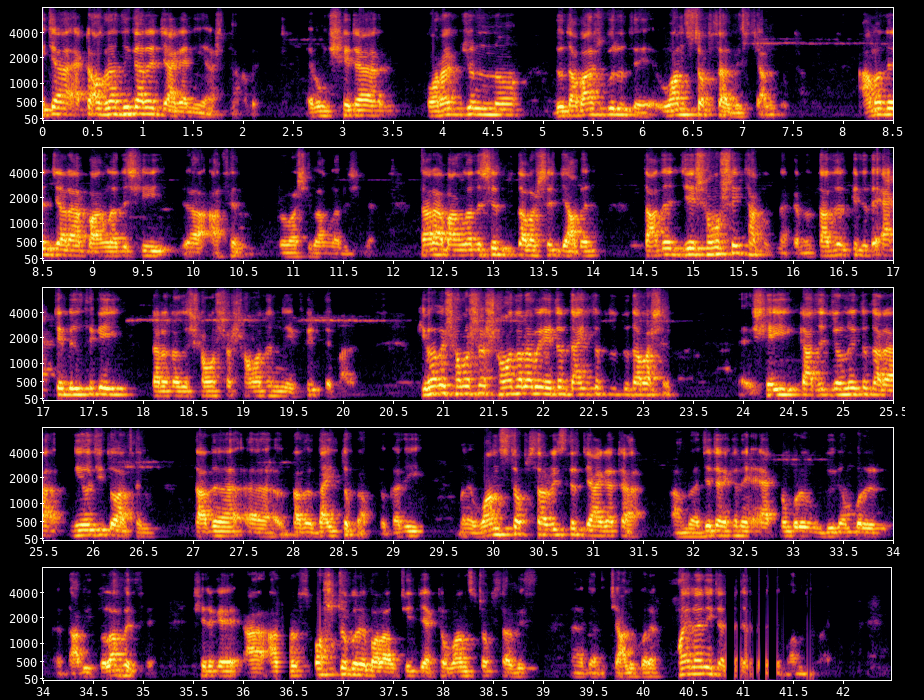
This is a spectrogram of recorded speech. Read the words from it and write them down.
এটা একটা অগ্রাধিকারের জায়গা নিয়ে আসতে হবে। এবং সেটা করার জন্য দূতাবাসগুলোতে ওয়ান স্টপ সার্ভিস চালু করতে হবে। আমাদের যারা বাংলাদেশি আছেন, প্রবাসী বাংলাদেশিরা, তারা বাংলাদেশের দূতাবাসে যাবেন। তাদের যে সমস্যাই থাকুক না কেন, তাদেরকে যাতে এক টেবিল থেকেই তারা তাদের সমস্যার সমাধান নিয়ে ফিরতে পারেন কীভাবে সমস্যার সমাধান হবে, এটার দায়িত্ব তো দূতাবাসের। সেই কাজের জন্যই তো তারা নিয়োজিত আছেন, তাদের তাদের দায়িত্বপ্রাপ্ত। কাজেই মানে ওয়ান স্টপ সার্ভিসের জায়গাটা আমরা, যেটা এখানে এক নম্বর এবং দুই নম্বরের দাবি তোলা হয়েছে, সেটাকে আরও স্পষ্ট করে বলা উচিত যে একটা ওয়ান স্টপ সার্ভিস যাতে চালু করে। হয়রানিটা যাতে বন্ধ হয়।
